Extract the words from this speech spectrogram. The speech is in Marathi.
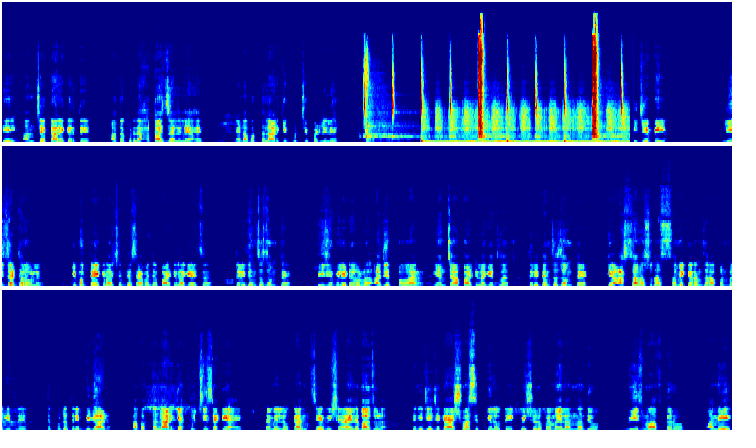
की आमचे कार्यकर्ते आता कुठे हताश झालेले आहेत. यांना फक्त लाडकी खुर्ची पडलेली बीजेपी ली जर ठरवलं की फक्त एकनाथ शिंदे साहेबांच्या पार्टीला घ्यायचं तरी त्यांचं जमतंय. बीजेपीने ठरवलं अजित पवार यांच्या पार्टीला घेतलं तरी त्यांचं जमतंय. हे असताना सुद्धा समीकरण जर आपण बघितले तर कुठेतरी बिघाड हा फक्त लाडक्या खुर्चीसाठी आहे. त्यामुळे लोकांचे विषय राहिले बाजूला. त्यांनी जे जे काय आश्वासित केलं होतं एकवीसशे रुपये महिलांना देऊ वीज माफ करू आम्ही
